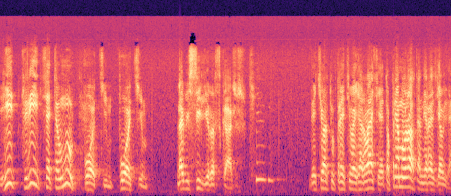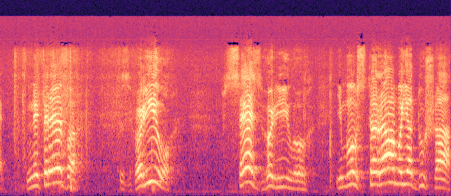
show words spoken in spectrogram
Літ 30 тому. Потім, потім. На весіллі розкажеш. Де чорту працює Гервасія, то прямо рота не роз'являй. Не треба. Згоріло. Все згоріло. І мов стара моя душа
